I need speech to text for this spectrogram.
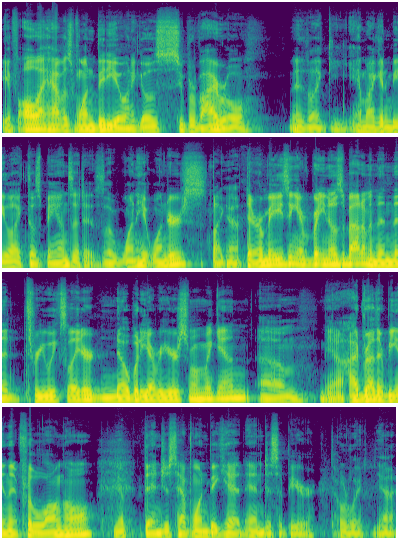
if all I have is one video and it goes super viral, like, am I going to be like those bands that is the one hit wonders? Like Yeah. they're amazing, everybody knows about them, and then the three weeks later, nobody ever hears from them again. Um, you know, I'd rather be in it for the long haul Yep. than just have one big hit and disappear. Totally. Yeah.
